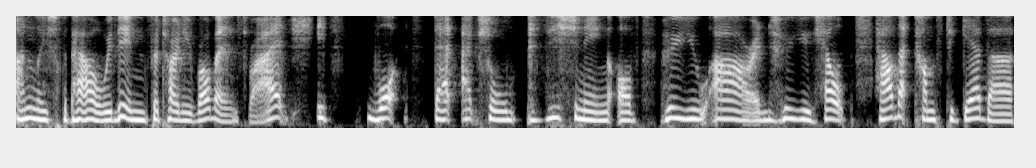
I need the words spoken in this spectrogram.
unleash the power within for Tony Robbins, right? It's what that actual positioning of who you are and who you help, how that comes together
